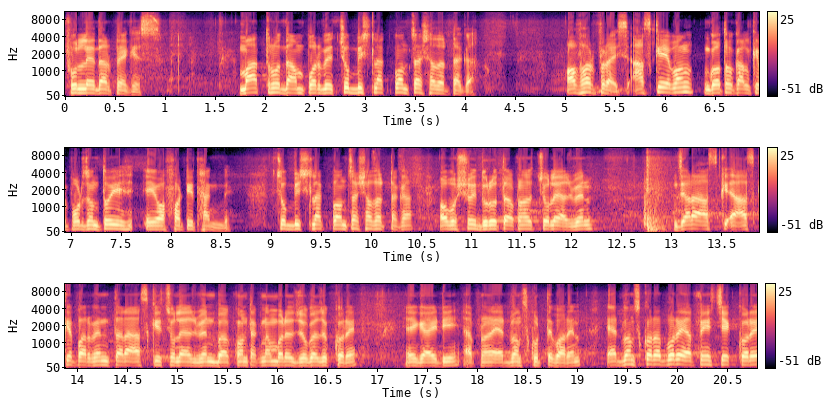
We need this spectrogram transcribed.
ফুল লেদার প্যাকেজ। মাত্র দাম পড়বে চব্বিশ লাখ পঞ্চাশ হাজার টাকা। অফার প্রাইস আজকে এবং গতকালকে পর্যন্তই এই অফারটি থাকবে। চব্বিশ লাখ পঞ্চাশ হাজার টাকা অবশ্যই দ্রুত আপনারা চলে আসবেন। যারা আজকে আজকে পারবেন তারা আজকে চলে আসবেন বা কন্ট্যাক্ট নাম্বারে যোগাযোগ করে এই গাড়িটি আপনারা অ্যাডভান্স করতে পারেন। অ্যাডভান্স করার পরে আপনি চেক করে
